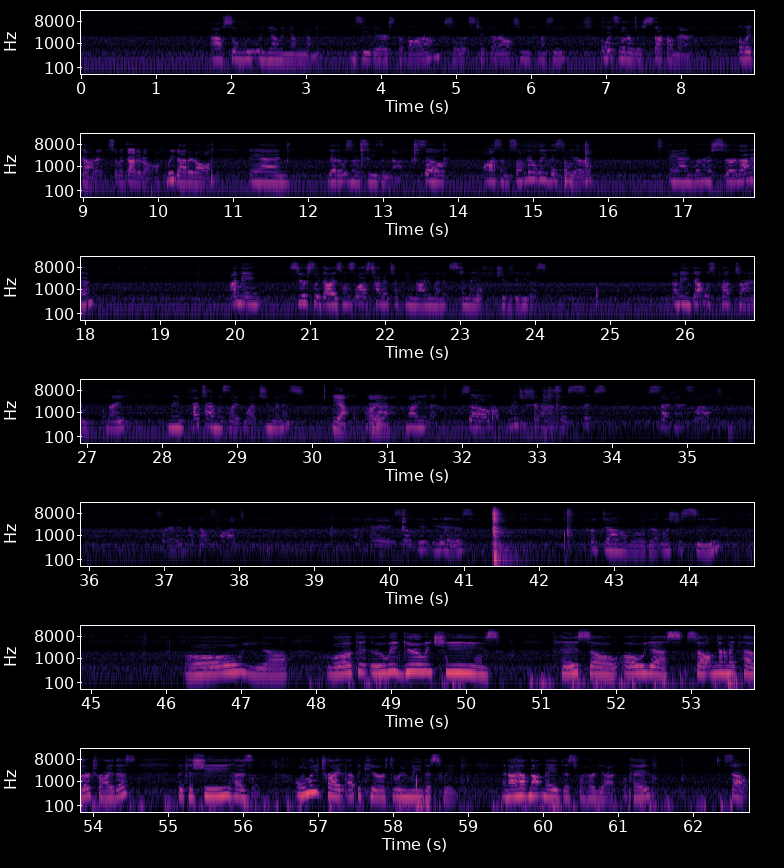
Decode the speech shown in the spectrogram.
Absolutely yummy, yummy, yummy. And see, there's the bottom. So let's take that out so you can kind of see. Oh, it's literally stuck on there. Oh, we got it. So we got it all. We got it all. And yeah, there was no seeds in that. So awesome. So I'm going to leave this here. And we're going to stir that in. I mean, seriously, guys, when's the last time it took you nine minutes to make chicken fajitas? I mean, that was prep time, right? I mean, prep time was like, what, two minutes? Yeah. Oh yeah. Not even. So let me just check on this. So six seconds left. Sorry, I didn't know if that was hot. Okay, so it is cooked down a little bit. Let's just see. Oh yeah. Look at ooey gooey cheese. Queso. Oh yes. So I'm gonna make Heather try this because she has only tried Epicure through me this week. And I have not made this for her yet, okay? So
